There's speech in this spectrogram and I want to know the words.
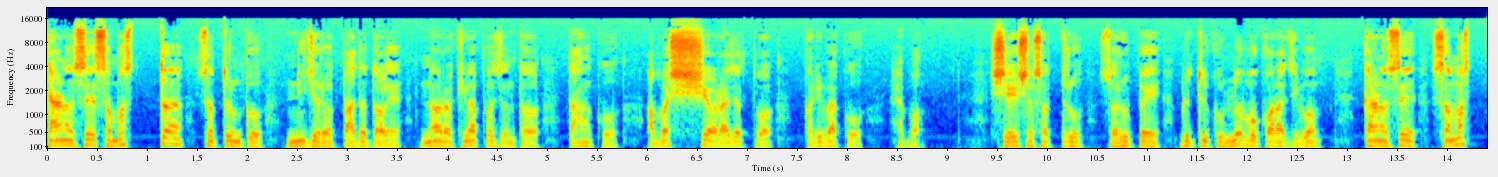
କାରଣ ସେ ସମସ୍ତ ଶତ୍ରୁଙ୍କୁ ନିଜର ପାଦ ତଳେ ନ ରଖିବା ପର୍ଯ୍ୟନ୍ତ ତାହାଙ୍କୁ ଅବଶ୍ୟ ରାଜତ୍ୱ କରିବାକୁ ହେବ। ଶେଷ ଶତ୍ରୁ ସ୍ୱରୂପେ ମୃତ୍ୟୁକୁ ଲୋଭ କରାଯିବ। କାରଣ ସେ ସମସ୍ତ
